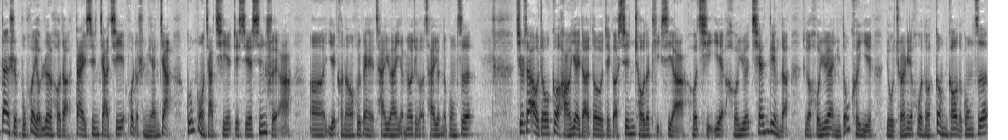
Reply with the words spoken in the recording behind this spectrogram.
但是不会有任何的带薪假期或者是年假、公共假期这些薪水啊，呃，也可能会被裁员，也没有这个裁员的工资。其实，在澳洲各行业的都有这个薪酬的体系啊，和企业合约签订的这个合约，你都可以有权利获得更高的工资。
